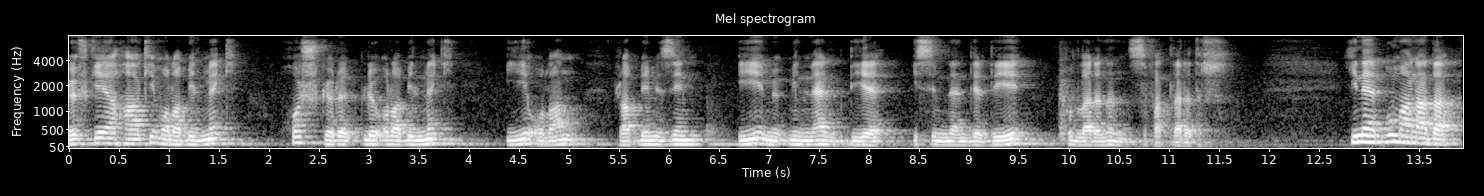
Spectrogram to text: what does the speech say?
öfkeye hakim olabilmek, hoşgörülü olabilmek iyi olan Rabbimizin iyi müminler diye isimlendirdiği kullarının sıfatlarıdır. Yine bu manada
